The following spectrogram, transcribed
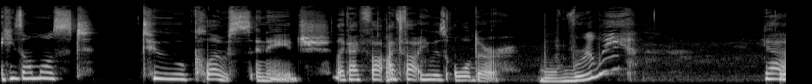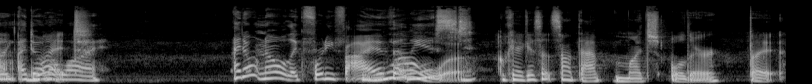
he's almost too close in age. Like I thought. I thought he was older. Really? Yeah, Like I don't know why. I don't know. Like forty-five at least. Okay, I guess that's not that much older, but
